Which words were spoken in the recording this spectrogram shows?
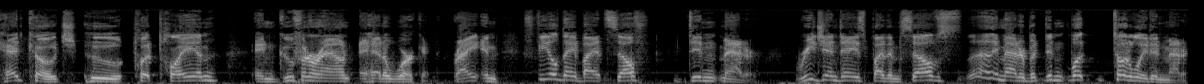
head coach who put playing and goofing around ahead of working, right? And field day by itself didn't matter. Regen days by themselves, eh, they matter, but didn't what totally didn't matter.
